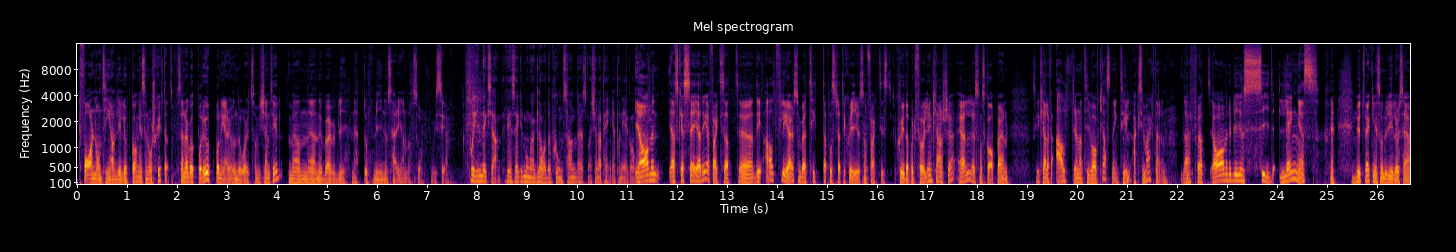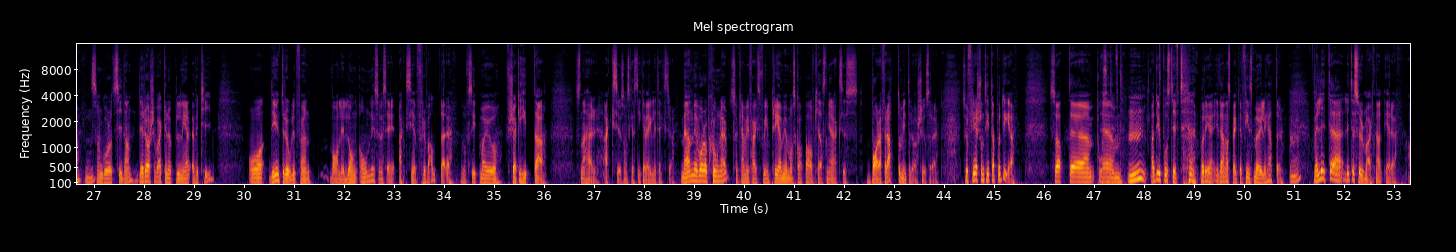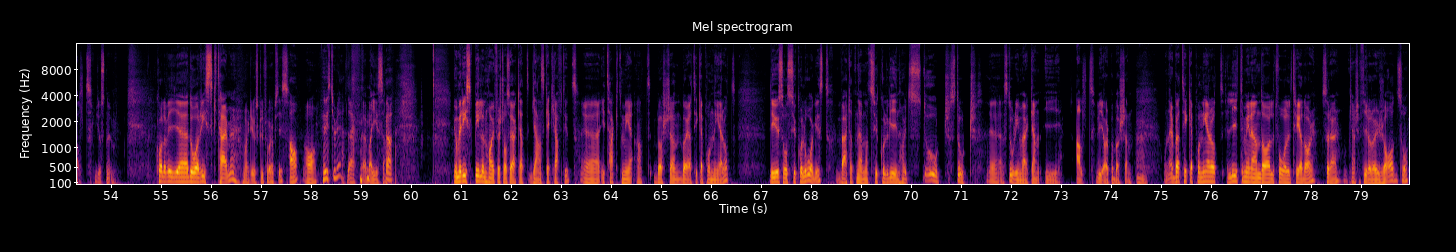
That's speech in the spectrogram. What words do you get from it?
kvar någonting av lilla uppgången sedan årsskiftet. Sen har det gått både upp och ner under året som vi känner till, men eh, nu börjar vi bli netto minus här igen då, så får vi se På index ja. Det finns säkert många glada optionshandlare som har tjänat pengar på nedgång. Ja, men jag ska säga det faktiskt att eh, det är allt fler som börjar titta på strategier som faktiskt skyddar portföljen kanske eller som skapar en ska vi kalla för alternativ avkastning till mm. aktiemarknaden. Därför att, ja men det blir ju en sidlänges mm. utveckling som du gillar att säga, mm. som går åt sidan. Det rör sig varken upp eller ner över tid. Och det är ju inte roligt för en vanlig long only som vi säger, aktieförvaltare. Då sitter man ju och försöker hitta sådana här aktier som ska sticka iväg lite extra. Men med våra optioner så kan vi faktiskt få in premium och skapa avkastningar i aktier bara för att de inte rör sig och sådär. Så fler som tittar på det. Så att, eh, positivt. Eh, mm, ja, det är positivt på det, i den aspekten finns möjligheter. Mm. Men lite, lite sur marknad är det allt just nu. Kollar vi eh, då risktermer, var det du skulle fråga precis? Ja. ja. Hur visste du det? Där, jag bara gissa. ja. Jo, men riskbilden har ju förstås ökat ganska kraftigt eh, i takt med att börsen börjar ticka på neråt. Det är ju så psykologiskt, värt att nämna att psykologin har ett stort, stort, eh, stor inverkan i allt vi gör på börsen. Mm. Och när det börjar ticka på neråt lite mer än en dag eller två eller tre dagar sådär, och kanske fyra dagar i rad så,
